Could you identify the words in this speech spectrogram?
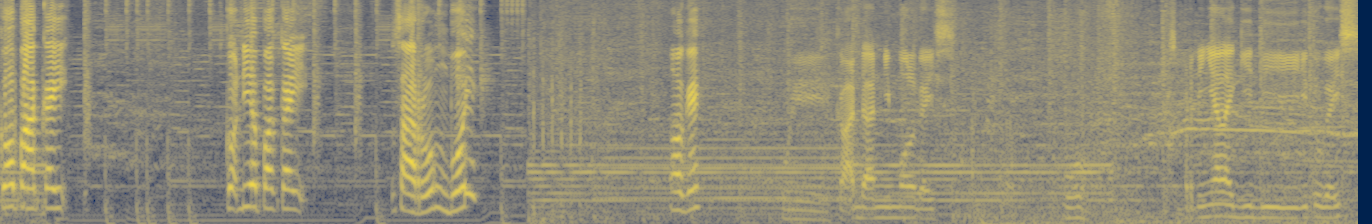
kok pakai Kok dia pakai sarung, boy? Oke. Okay. Wih, keadaan di mall, guys. Wow. Sepertinya lagi di itu, guys.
